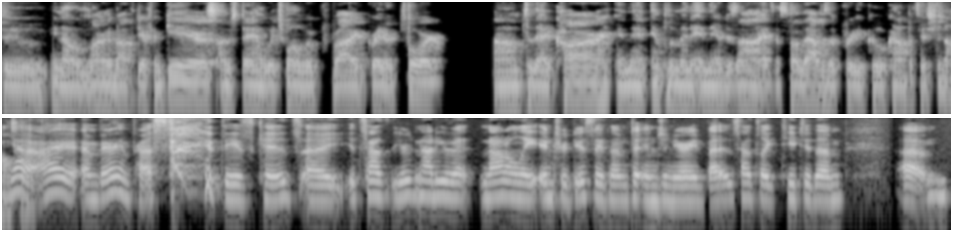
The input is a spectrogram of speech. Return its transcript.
to, you know, learn about the different gears, understand which one would provide greater torque um, to that car, and then implement it in their designs. And so that was a pretty cool competition, also. Yeah, I am very impressed with these kids. Uh, it sounds you're not even not only introducing them to engineering, but it sounds like teaching them um,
